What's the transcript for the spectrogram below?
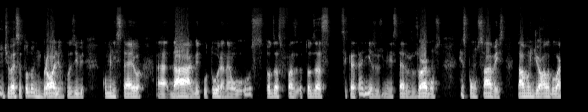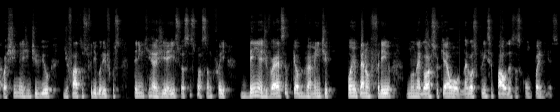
gente tivesse todo um embrólio, inclusive com o Ministério uh, da Agricultura, né, os, todas, as, todas as secretarias, os ministérios, os órgãos responsáveis estavam em diálogo lá com a China e a gente viu, de fato, os frigoríficos terem que reagir a isso, essa situação que foi bem adversa, porque, obviamente, põe o pé no freio no negócio que é o negócio principal dessas companhias.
